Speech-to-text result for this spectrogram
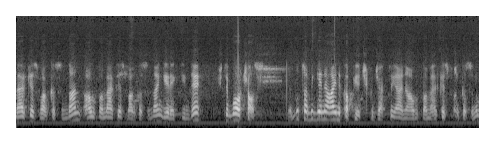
Merkez Bankası'ndan, Avrupa Merkez Bankası'ndan gerektiğinde işte borç alsın. E, bu tabii gene aynı kapıya çıkacaktı. Yani Avrupa Merkez Bankası'nın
